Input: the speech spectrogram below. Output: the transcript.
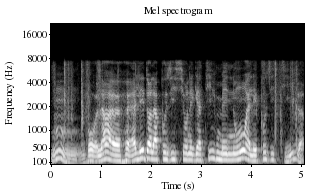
Hmm, bon, là, euh, elle est dans la position négative, mais non, elle est positive.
